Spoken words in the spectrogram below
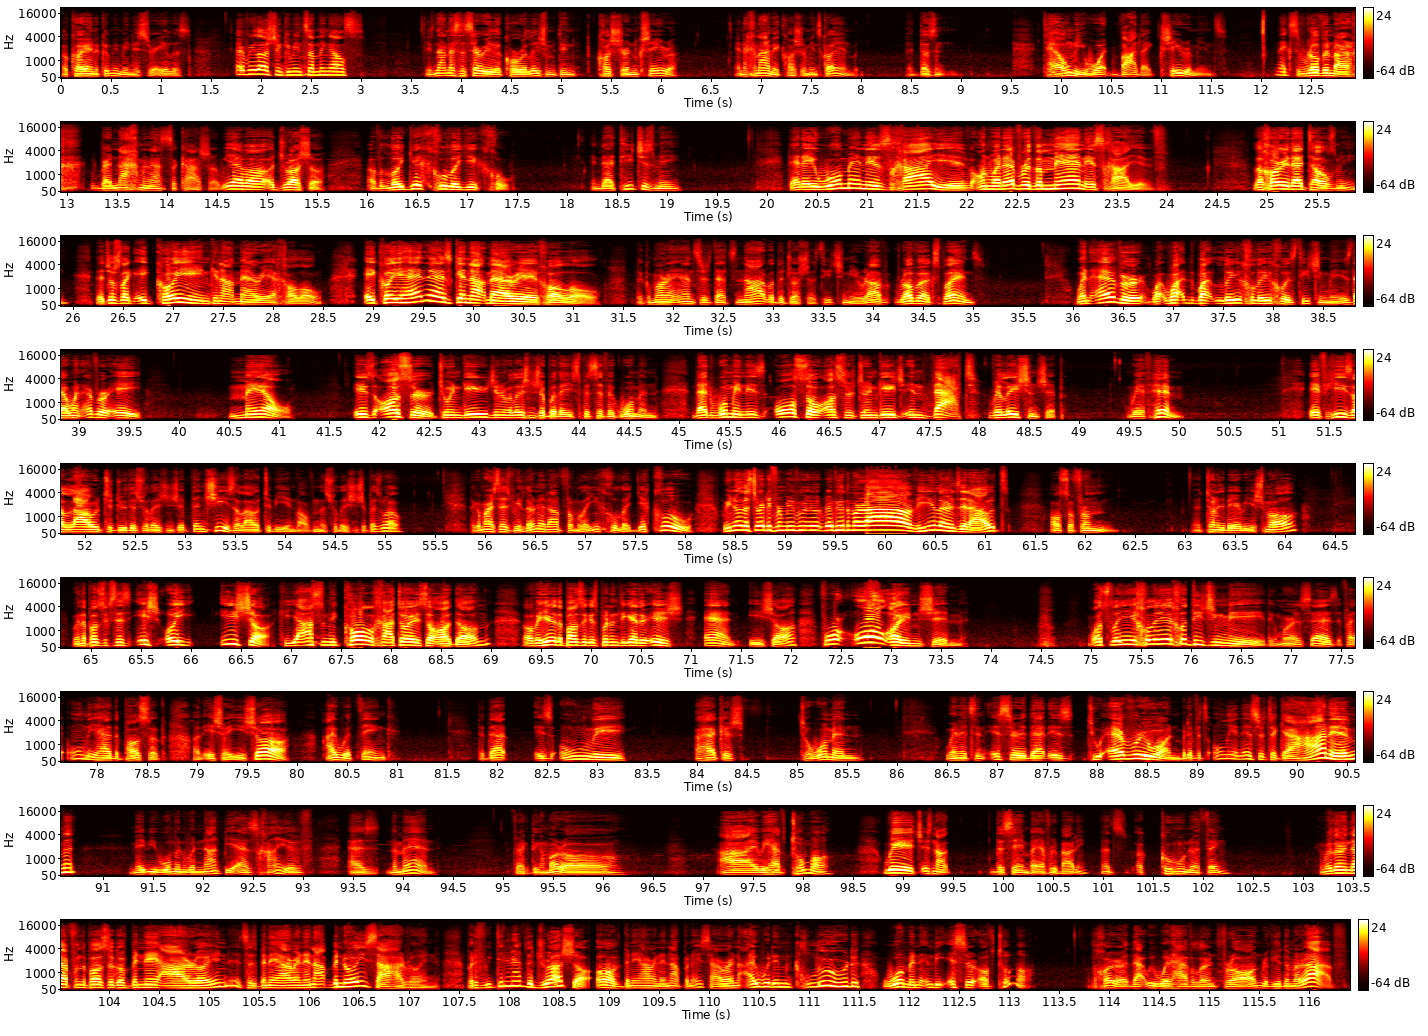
a kohen? It could mean Israelis. Every lashon can mean something else. It's not necessarily the correlation between kosher and kshera. And echanami kosher means kohen, but it doesn't tell me what vada kshera means. Next, Rovin Bar, Bar Nachman Asakasha. We have a, a drasha of lo yikchu lo yikchu. And that teaches me that a woman is chayiv on whatever the man is chayiv. Lachari, that tells me that just like a kohen cannot marry a chalol, a kohenes cannot marry a chalol. The Gemara answers that's not what the drasha is teaching me. Rav, Rava explains, whenever, what, what, is teaching me is that whenever a male is usher to engage in a relationship with a specific woman, that woman is also usher to engage in that relationship with him. If he's allowed to do this relationship, then she is allowed to be involved in this relationship as well. The Gemara says we learn it out from Layichu Layichu. We know this already from Rabbi the Marav. He learns it out also from Tony the Baby Yishmael. When the pasuk says Ish oy Isha, ki kol adam. Over here, the pasuk is putting together Ish and Isha for all oinshim. What's Layichu teaching me? The Gemara says, if I only had the pasuk of Isha Isha, I would think that that is only a hekesh to woman when it's an isser that is to everyone. But if it's only an isser to kahanim, maybe woman would not be as chayiv as the man. Fact, the Gemara, I we have tuma, which is not the same by everybody. That's a kahuna thing. And we learned that from the pasuk of Bnei Aaron. It says Bnei Aaron and not Bnos Aharon. But if we didn't have the drasha of Bnei Aaron and not Bnos Aharon, I would include woman in the Isser of Tumah. The that we would have learned from Rav Yehuda Marav.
